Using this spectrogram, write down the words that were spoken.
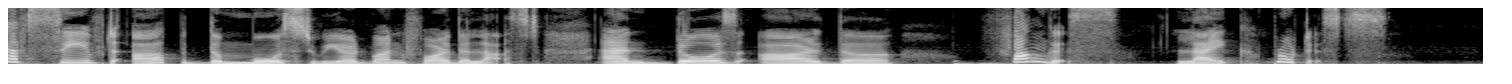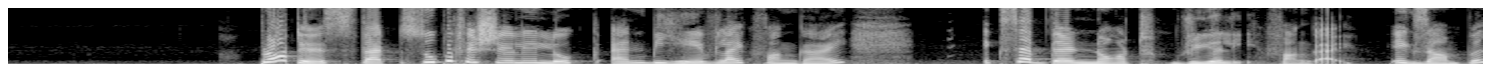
have saved up the most weird one for the last. And those are the fungus-like protists. Protists that superficially look and behave like fungi, except they're not really fungi. Example,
